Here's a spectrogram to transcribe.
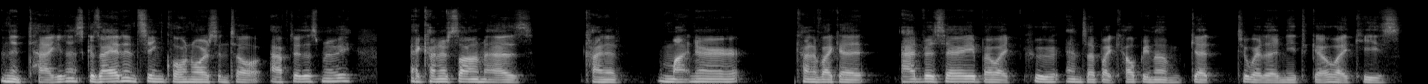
an antagonist because I hadn't seen Clone Wars until after this movie. I kind of saw him as kind of minor, kind of like a adversary, but like who ends up like helping them get to where they need to go. Like he's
